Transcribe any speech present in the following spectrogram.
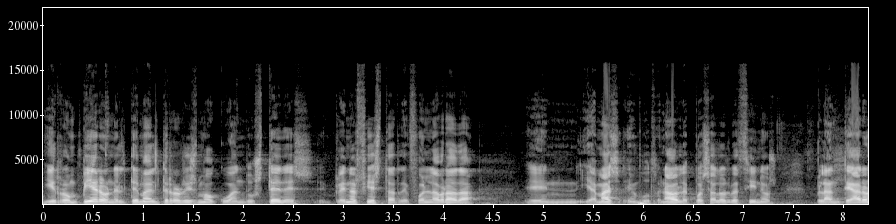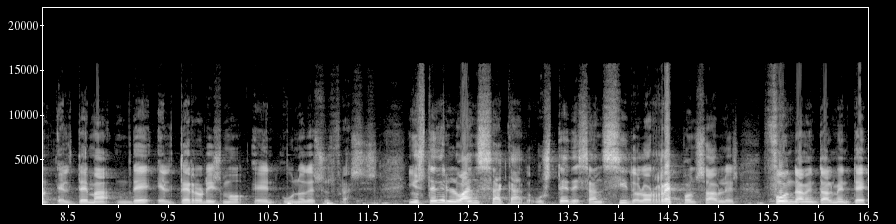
Y rompieron el tema del terrorismo cuando ustedes, en plenas fiestas de Fuenlabrada, en, y además embuzonado después a los vecinos, plantearon el tema del terrorismo en una de sus frases. Y ustedes lo han sacado, ustedes han sido los responsables fundamentalmente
